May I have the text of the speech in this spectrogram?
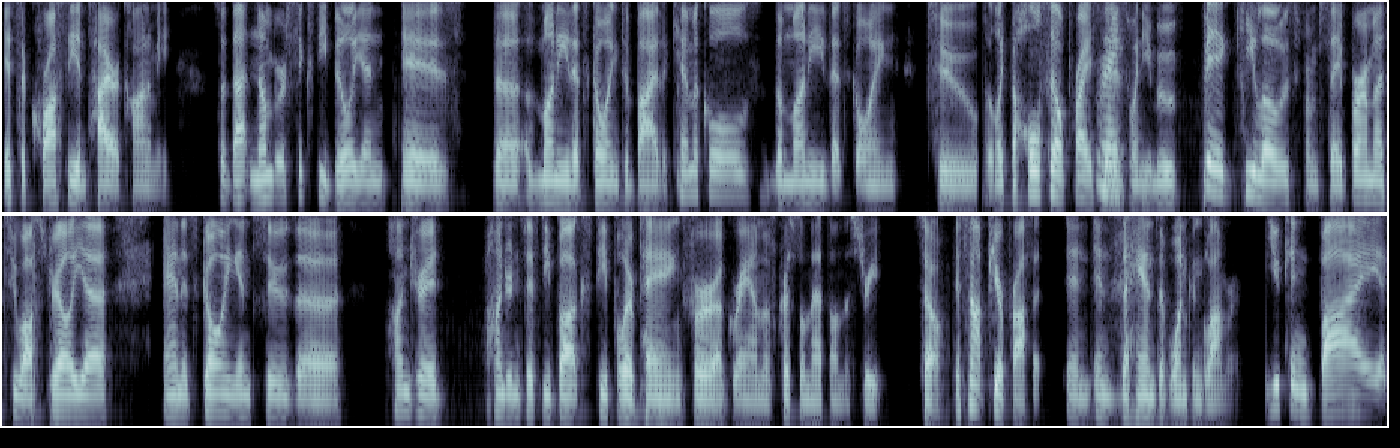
it's across the entire economy. So that number 60 billion is the uh, money that's going to buy the chemicals, the money that's going to like the wholesale prices Right. when you move big kilos from say Burma to Australia and it's going into the 100 150 bucks people are paying for a gram of crystal meth on the street. So, it's not pure profit in in the hands of one conglomerate. You can buy a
